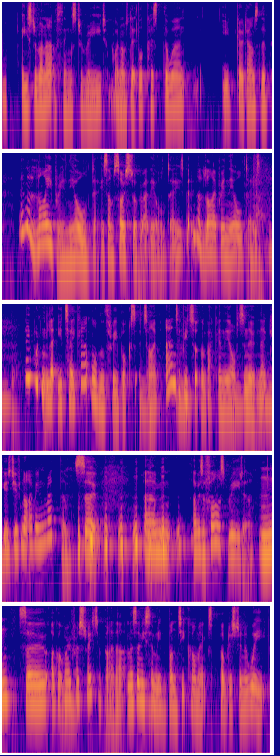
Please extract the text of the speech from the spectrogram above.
I used to run out of things to read when I was little because there weren't. You'd go down to the in the library in the old days. I'm sorry to talk about the old days, but in the library in the old days, they wouldn't let you take out more than three books at a mm. time. And if you mm. took them back in the afternoon, they accused you of not having read them. So um, I was a fast reader, so I got very frustrated by that. And there's only so many Bunty comics published in a week,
